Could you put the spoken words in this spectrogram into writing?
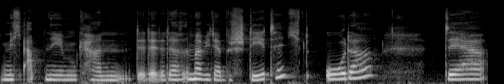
nicht abnehmen kann, der, der, das immer wieder bestätigt oder der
